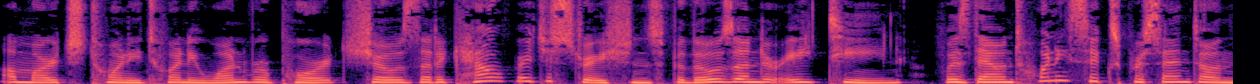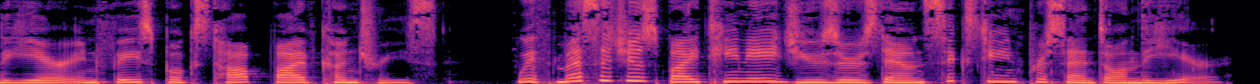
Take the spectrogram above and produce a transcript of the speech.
A March 2021 report shows that account registrations for those under 18 was down 26% on the year in Facebook's top five countries, with messages by teenage users down 16% on the year.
